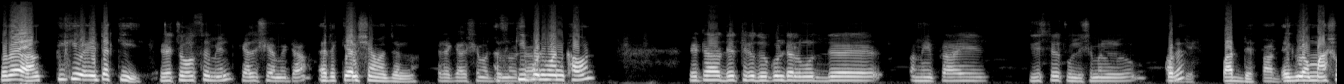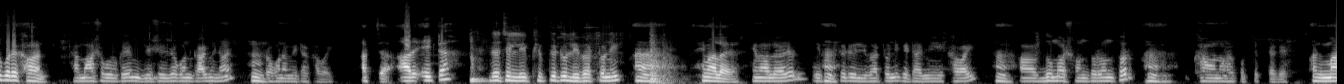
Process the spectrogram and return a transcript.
দাদা কি কি এটা কি? এটা হচ্ছে ওসেমিন ক্যালসিয়াম এটা। এটা ক্যালসিয়ামের জন্য। এটা ক্যালসিয়ামের জন্য আচ্ছা, কি পরিমাণ খাওয়ান? এটা দেড় থেকে দুই কুইন্টালের মধ্যে আমি প্রায় তিরিশ থেকে চল্লিশ এম করে? পার ডে এগুলো মাসও করে খাওয়ান? মাস করে বেশি যখন গাভিন হয় তখন আমি এটা খাওয়াই। আচ্ছা আর এটা? এটা হচ্ছে Liv fifty two liver tonic হ্যাঁ হিমালয়ের। হিমালয়ের হ্যাঁ। ফিফটি টু লিভার টনিক এটা আমি খাওয়াই। হ্যাঁ। আর দু মাস অন্তর অন্তর হ্যাঁ হ্যাঁ। খাওয়ানো হয় প্রত্যেকটাকে। মা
